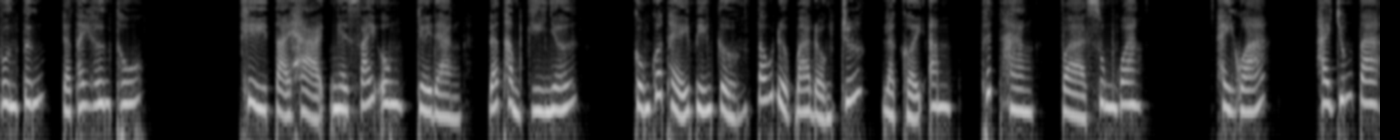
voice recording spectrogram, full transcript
Vương tướng đã thấy hứng thú. Khi tại hạ nghe sái ung chơi đàn đã thầm ghi nhớ, cũng có thể miễn cưỡng tấu được ba đoạn trước là khởi âm, thích hàng và xung quang Hay quá, hai chúng ta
